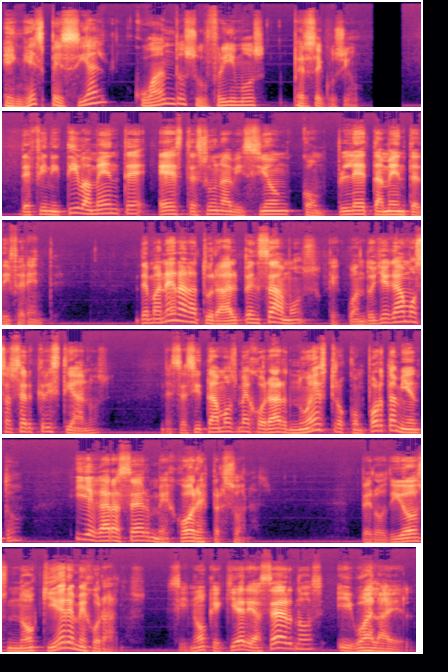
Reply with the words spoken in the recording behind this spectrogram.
en especial cuando sufrimos persecución. Definitivamente esta es una visión completamente diferente. De manera natural pensamos que cuando llegamos a ser cristianos, necesitamos mejorar nuestro comportamiento y llegar a ser mejores personas. Pero Dios no quiere mejorarnos, sino que quiere hacernos igual a Él.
